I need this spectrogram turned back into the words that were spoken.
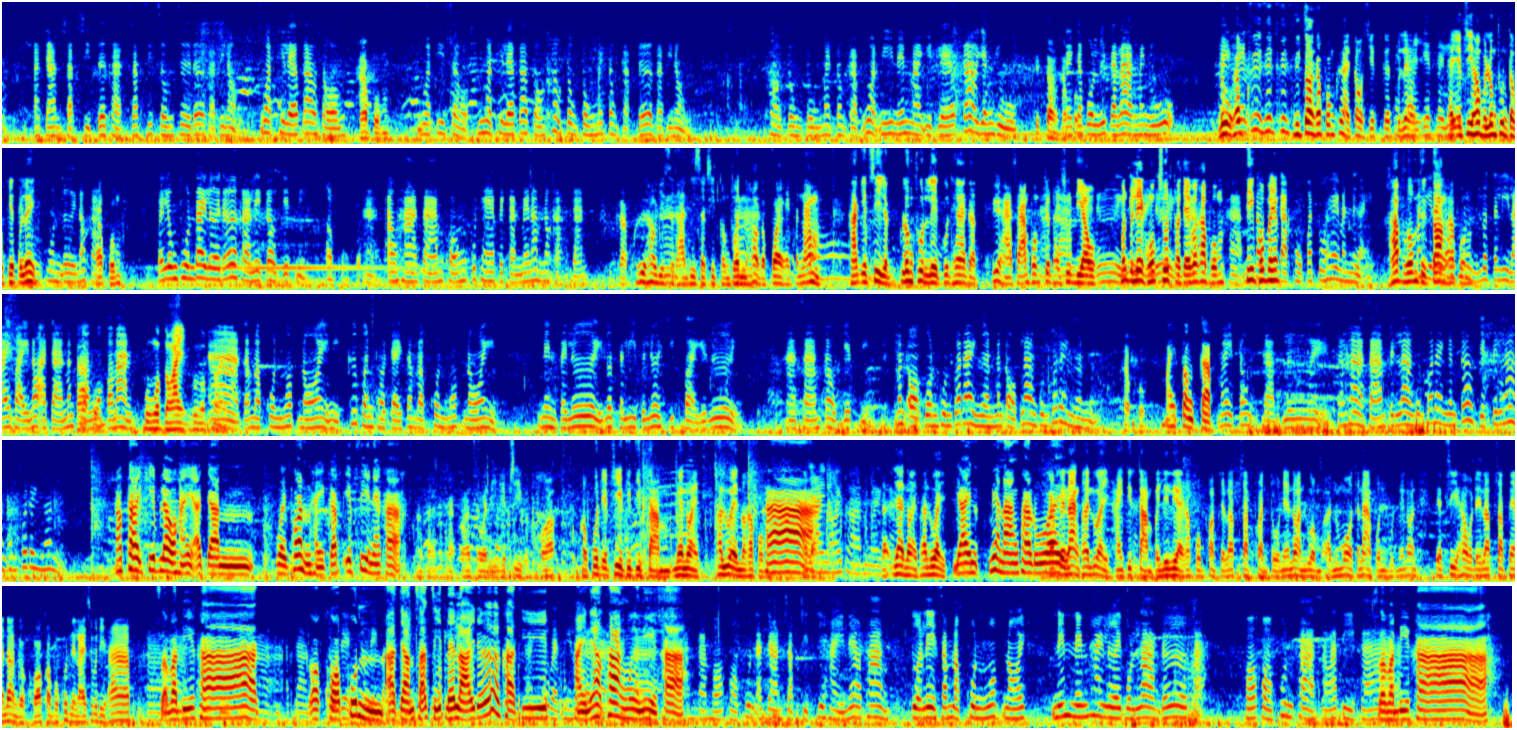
อาจารย์ศักดิ์สิทธิ์เด้อค่ะศักดิ์สิทธิ์สมชื่อเด้อค่ะพี่น้องงวดที่แล้ว92ครับผม งวดที่สองงวดที่แล้ว92เข้าตรงๆ ไม่ต้องกลับเด้อค่ะพี่น้องเข้าตรงๆ ไม่ต้องกลับงวดนี้เน้นมาอีกแล้ว9ยังอยู่ถูกต้องครับแต่ผมจะบนหรือจะล่างไม่รู้รู้ครับคือคือคือถูกต้องครับผมคือใหายเก้าเช็ดเกินไปเลยให้เก็บไปเลยให้เอฟซีเข้าไปลงทุนเก้าเกตไปเลย ลงทุนเลยเนาะค่ะ ครับผม ไปลงทุนได้เลยเด้อค่ะเลขเก้าเจ็ดนี่ ครับผม อ่าเอาหาสามของกุแทไปกันแม่น้ำเนาะค่ะอาจารย์ ครับคือเฮาอยู่สถานที่ศักดิ์สิทธิ์ของเพิ่นเฮากับปล่อยให้เพิ่นนํหากเอฟซีอยากลงทุนเลขกุญแจกับคือหาสามผมจดให้ชุดเดียวมันเป็นเลขหกชุดเข้าใจป่ะครับ ผม ค่ะที่ผมไม่ไปต้ยัองงกลับหกประตูให้มันเหนื่อยครับผมถูกต้องครับผม นสิได้ลงทุนลอตเตอรี่หลายใบเนาะอาจารย์มันครัเปลืบองผม งบประมาณ ผู้งบน้อยผู้งบน้อยอ่าสำหรับคนงบน้อยนี่คือเพิ่นเข้าใจสำหรับคนงบน้อย เน้นไปเลยลอตเตอรี่ไปเลยสิบใบเลย หาสามเก้าเจ็ดนี่ มันออกบนคุณก็ได้เงิน มันออกล่างคุณก็ได้เงิน ครับผม ไม่ต้องกลับ ไม่ต้องกลับเลย ถ้าห้าสามเป็นล่างคุณก็ได้เงินเก้าเจ็ดเป็นล่างคุณก็ได้เงิน เอาถ่ายคลิปแล้วให้อาจารย์อวยพรให้กับเอฟซีเนี่ยค่ะครับครับก็สวัสดีเอฟซีครับขอขอบคุณเอฟซีที่ติดตามแม่น้อยพารวยนะครับผม ค่ะยายน้อยพารว ยและค่ะย่าน้อยพารวยยายแม่นางพารวครับย ไปนั่งพารวยให้ติดตามไปเรื่อยๆครับผมพร้อมจะรับทรัพย์ก่อนโตัวแน่นอนรวมอนุโมทนาผลบุญแน่นอนเอฟซีเฮาได้รับทรัพย์แน่นอนก็ขอขอบพระคุณหลายๆสวัสดีครับ สวัสดีค่ะอาจารย์ก็ขอบคุณอาจารย์ศักดิ์สิทธิ์หลาย ๆ เด้อค่ะ ที่ให้แนวทางมือนี้ค่ะ ค่ะขอขอบคุณอาจารย์ศักดิ์สิทธิ์ที่ให้แนวทางตัวเลขสำหรับคนงบน้อย เน้นเน้นๆให้เลยบนล่างเด้อค่ะ ขอขอบคุณค่ะ สวัสดีค่ะ สวัสดีค่ะ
